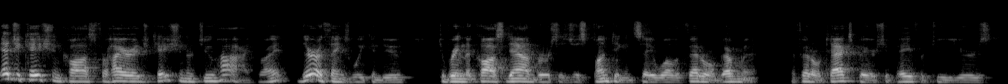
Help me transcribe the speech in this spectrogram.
education costs for higher education are too high, right? There are things we can do to bring the cost down versus just punting and say, well, the federal government, the federal taxpayer should pay for two years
